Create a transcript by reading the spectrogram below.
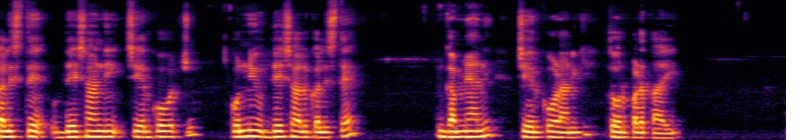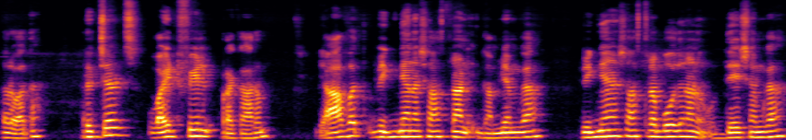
కలిస్తే ఉద్దేశాన్ని చేరుకోవచ్చు కొన్ని ఉద్దేశాలు కలిస్తే గమ్యాన్ని చేరుకోవడానికి తోడ్పడతాయి. తర్వాత రిచర్డ్స్ వైట్ ఫీల్డ్ ప్రకారం యావత్ విజ్ఞాన శాస్త్రాన్ని గమ్యంగా విజ్ఞాన శాస్త్ర బోధనను ఉద్దేశంగా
